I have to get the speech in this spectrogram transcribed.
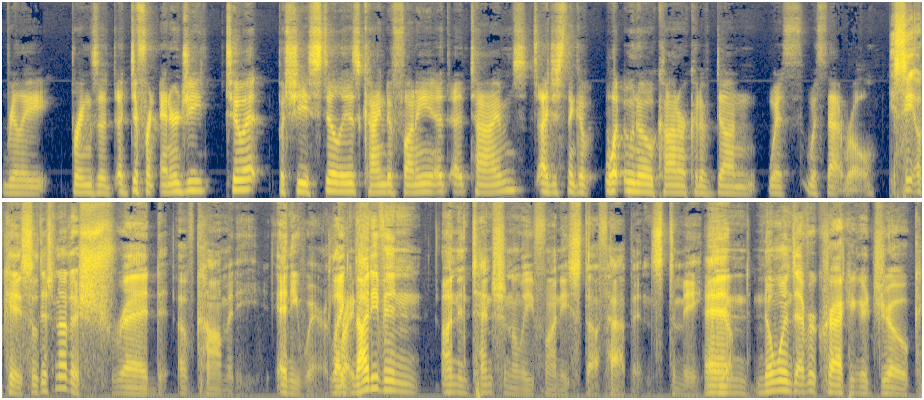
really brings a, a different energy to it, but she still is kind of funny at, at times. I just think of what Una O'Connor could have done with with that role. You see, okay, so there's not a shred of comedy anywhere. Like, Right. not even unintentionally funny stuff happens to me. And no one's ever cracking a joke.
